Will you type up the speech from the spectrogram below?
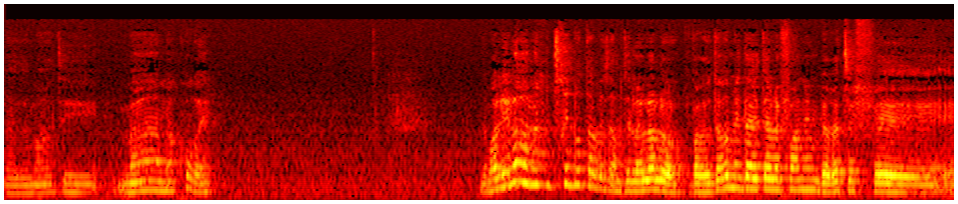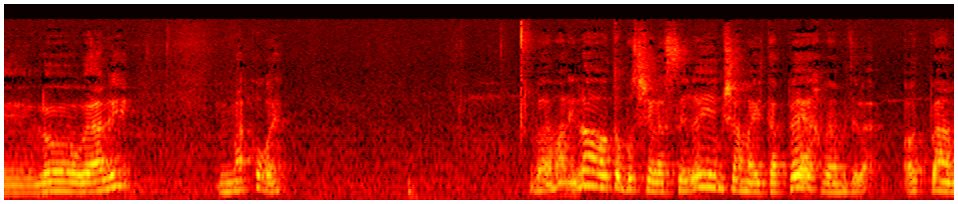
ואז אמרתי, מה, מה קורה? היא אמרה לי, לא, אנחנו צריכים אותו וזה. אמרתי לה, לא, לא, כבר יותר מדי טלפונים ברצף אה, אה, לא ריאלי, מה קורה? והיא אמרה לי, לא, אוטובוס של אסירים, שם התהפך, ואמרתי לה, עוד פעם,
